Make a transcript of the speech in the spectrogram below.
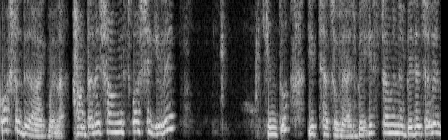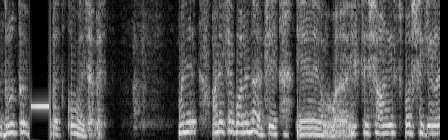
কষ্ট দেওয়া লাগবে না। তাদের সংস্পর্শে গেলে কিন্তু ইচ্ছা চলে আসবে। স্টামিনা বেড়ে যাবে, দ্রুত কমে যাবে। মানে অনেকে বলে না যে স্ত্রীর সংস্পর্শে গেলে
